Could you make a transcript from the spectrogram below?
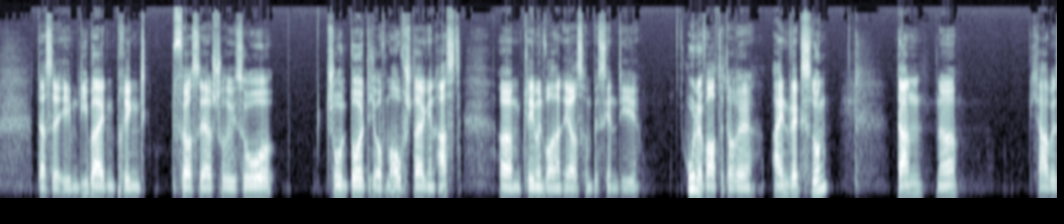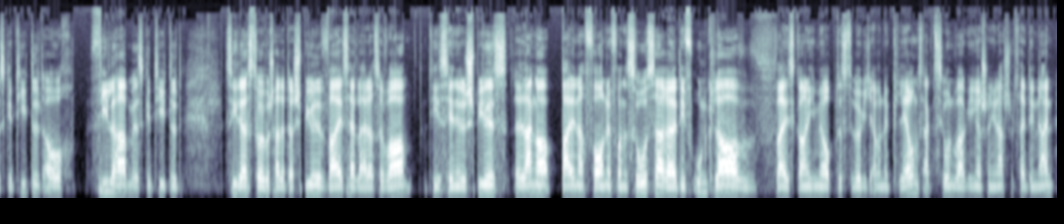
dass er eben die beiden bringt. Förster ja sowieso schon deutlich auf dem aufsteigenden Ast. Ähm, Clement war dann eher so ein bisschen die unerwartetere Einwechslung. Dann, ne, ich habe es getitelt auch, viele haben es getitelt. Silas Tor überschattet das Spiel, weil es halt leider so war. Die Szene des Spiels, langer Ball nach vorne von Sosa, relativ unklar, weiß gar nicht mehr, ob das wirklich einfach eine Klärungsaktion war, ging ja schon in die Nachspielzeit hinein.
